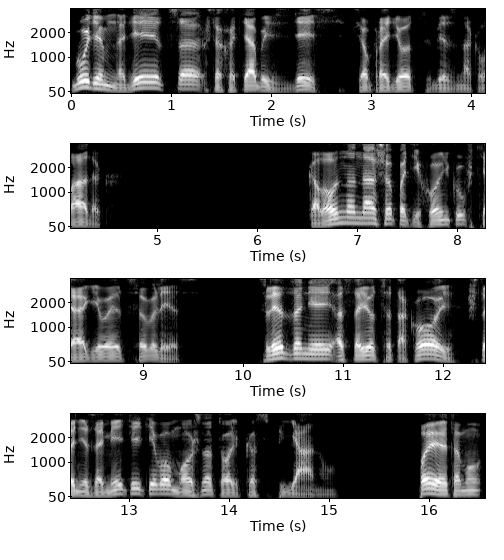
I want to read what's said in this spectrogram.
Будем надеяться, что хотя бы здесь все пройдет без накладок. Колонна наша потихоньку втягивается в лес. След за ней остается такой, что не заметить его можно только с пьяну. Поэтому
